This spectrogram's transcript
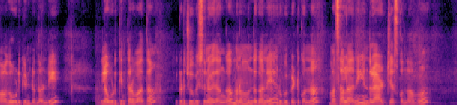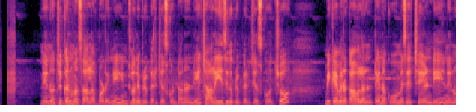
బాగా ఉడికింటుందండి. ఇలా ఉడికిన తర్వాత ఇక్కడ చూపిస్తున్న విధంగా మనం ముందుగానే రుబ్బి పెట్టుకున్న మసాలాని ఇందులో యాడ్ చేసుకుందాము. నేను చికెన్ మసాలా పొడిని ఇంట్లోనే ప్రిపేర్ చేసుకుంటానండి. చాలా ఈజీగా ప్రిపేర్ చేసుకోవచ్చు. మీకు ఏమైనా కావాలంటే నాకు మెసేజ్ చేయండి. నేను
